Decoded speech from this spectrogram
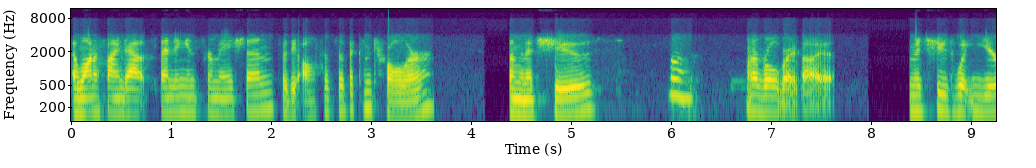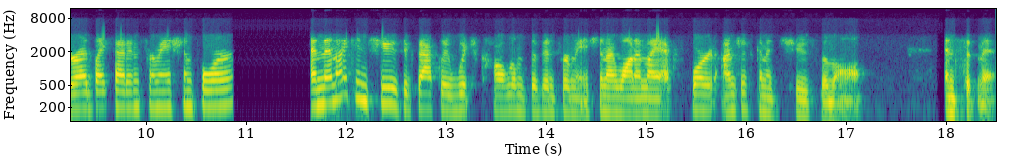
I want to find out spending information for the Office of the Comptroller. So I'm going to choose, oh, I'm going to roll right by it. I'm going to choose what year I'd like that information for. And then I can choose exactly which columns of information I want in my export. I'm just going to choose them all and submit.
